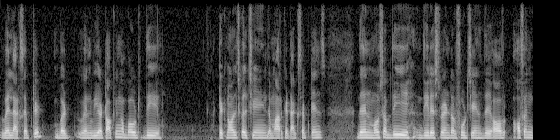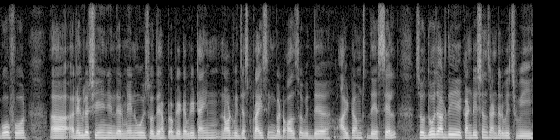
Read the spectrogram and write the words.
well accepted, but when we are talking about the technological change, the market acceptance, then most of the the restaurant or food chains they often go for uh, a regular change in their menus. So, they have to update every time not with just pricing, but also with the items they sell. So, those are the conditions under which we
